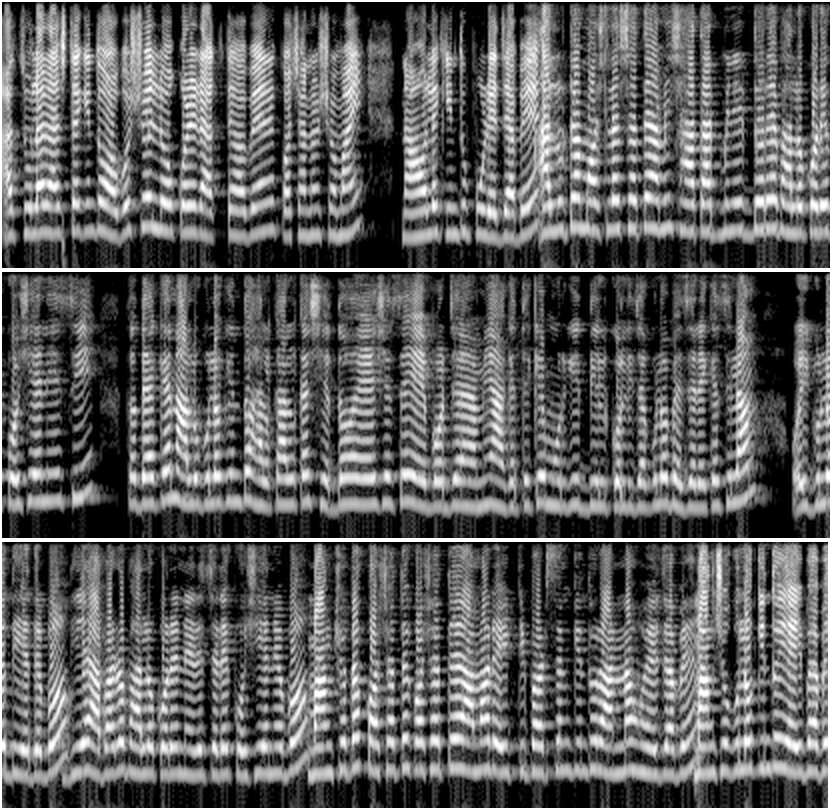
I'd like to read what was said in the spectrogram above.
আর চুলার আঁচটা কিন্তু অবশ্যই লো করে রাখতে হবে কষানোর সময় না হলে কিন্তু পুড়ে যাবে। আলুটা মশলার সাথে আমি সাত আট মিনিট ধরে ভালো করে কষিয়ে নিয়েছি। তো দেখেন, আলুগুলো কিন্তু হালকা হালকা সেদ্ধ হয়ে এসেছে। এই পর্যায়ে আমি আগে থেকে মুরগির দিল কলিজাগুলো ভেজে রেখেছিলাম। ওইগুলো দিয়ে দেব। দিয়ে আবারও ভালো করে নেড়ে চেড়ে কষিয়ে নেব। মাংসটা কষাতে কষাতে আমার এইটটি পার্সেন্ট কিন্তু রান্না হয়ে যাবে। মাংসগুলো কিন্তু এইভাবে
